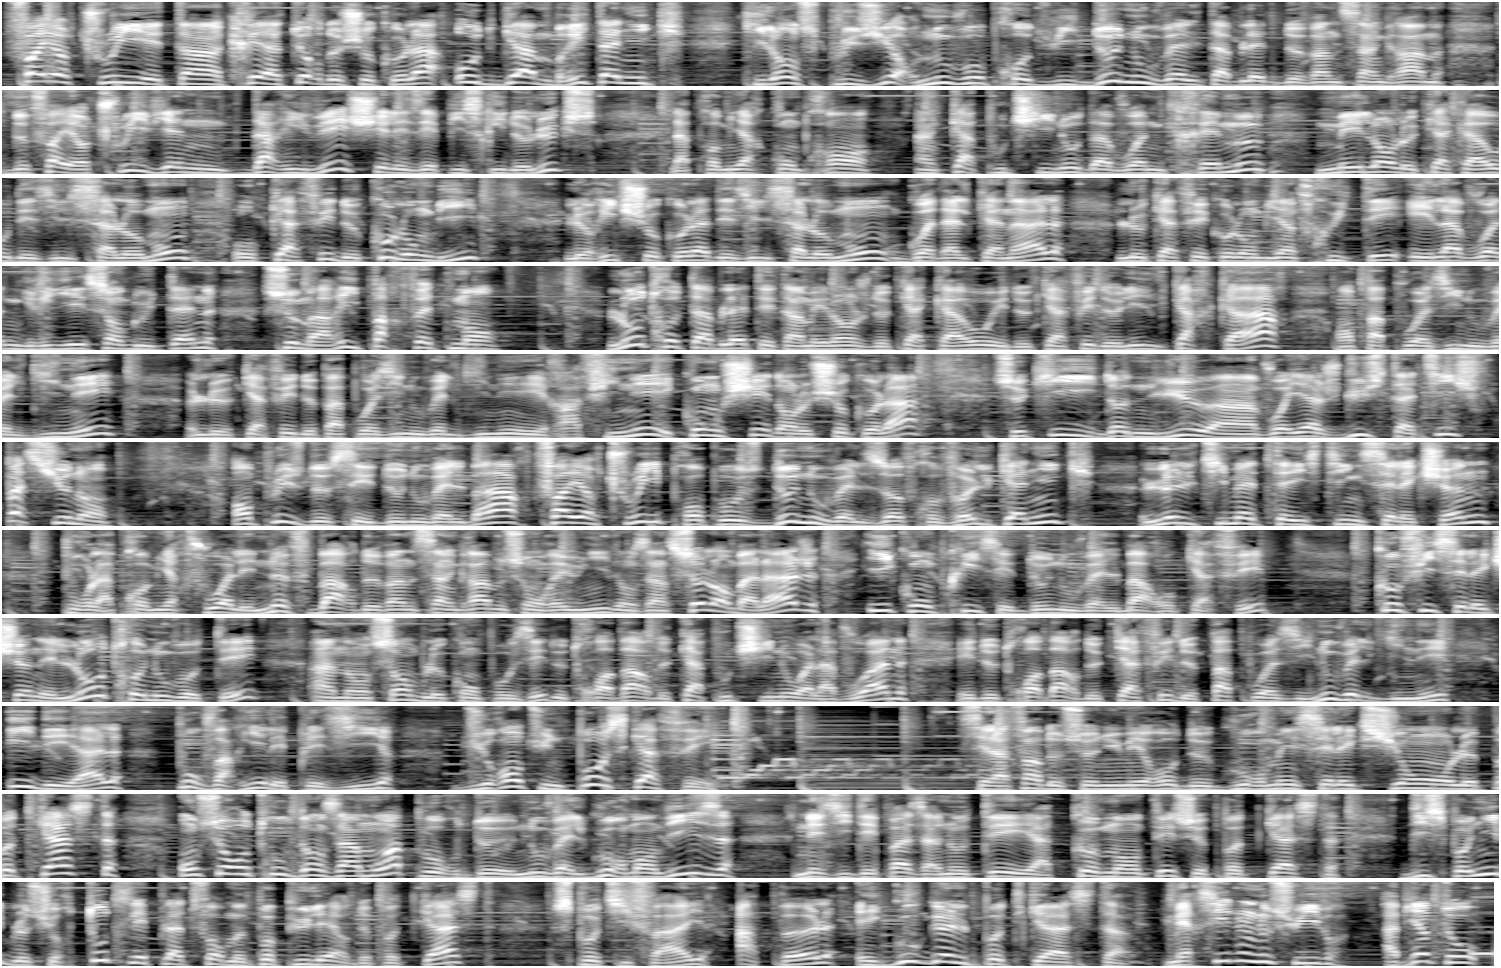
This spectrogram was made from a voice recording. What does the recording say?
Firetree est un créateur de chocolat haut de gamme britannique qui lance plusieurs nouveaux produits. Deux nouvelles tablettes de 25 grammes de Firetree viennent d'arriver chez les épiceries de luxe. La première comprend un cappuccino d'avoine crémeux mêlant le cacao des îles Salomon au café de Colombie. Le riche chocolat des îles Salomon, Guadalcanal, le café colombien fruité et l'avoine grillée sans gluten se marient parfaitement. L'autre tablette est un mélange de cacao et de café de l'île Karkar, en Papouasie-Nouvelle-Guinée. Le café de Papouasie-Nouvelle-Guinée est raffiné et conché dans le chocolat, ce qui donne lieu à un voyage gustatif passionnant. En plus de ces deux nouvelles barres, Firetree propose deux nouvelles offres volcaniques, l'Ultimate Tasting Selection. Pour la première fois, les 9 barres de 25 grammes sont réunies dans un seul emballage, y compris ces deux nouvelles barres au café. Coffee Selection est l'autre nouveauté, un ensemble composé de 3 barres de cappuccino à l'avoine et de 3 barres de café de Papouasie-Nouvelle-Guinée, idéal pour varier les plaisirs durant une pause café. C'est la fin de ce numéro de Gourmet Sélection, le podcast. On se retrouve dans un mois pour de nouvelles gourmandises. N'hésitez pas à noter et à commenter ce podcast disponible sur toutes les plateformes populaires de podcast, Spotify, Apple et Google Podcast. Merci de nous suivre. À bientôt.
